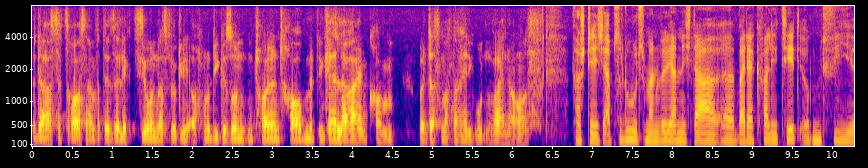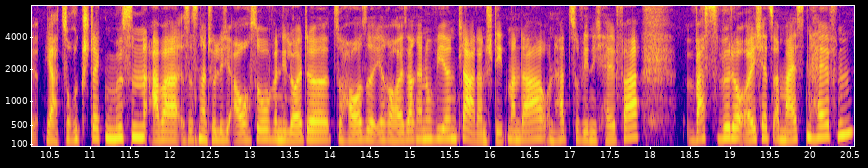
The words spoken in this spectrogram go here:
bedarf es jetzt draußen einfach der Selektion, dass wirklich auch nur die gesunden, tollen Trauben mit in den Keller reinkommen weil das macht nachher die guten Weine aus. Verstehe ich absolut. Man will ja nicht da äh, bei der Qualität irgendwie ja, zurückstecken müssen. Aber es ist natürlich auch so, wenn die Leute zu Hause ihre Häuser renovieren, klar, dann steht man da und hat zu wenig Helfer. Was würde euch jetzt am meisten helfen?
